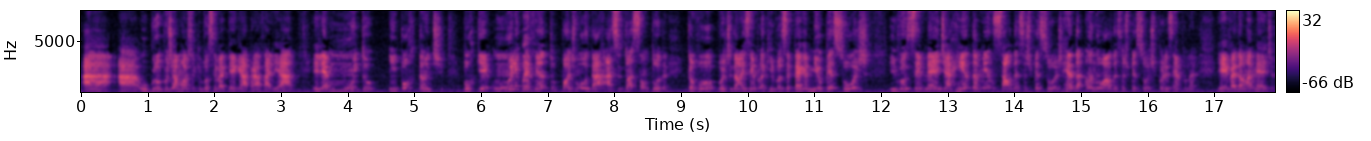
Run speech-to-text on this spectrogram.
a, a, o grupo de amostra que você vai pegar para avaliar, ele é muito importante, porque um único evento pode mudar a situação toda. Então vou, vou te dar um exemplo aqui. Você pega mil pessoas e você mede a renda mensal dessas pessoas, renda anual dessas pessoas, por exemplo, né? E aí vai dar uma média.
